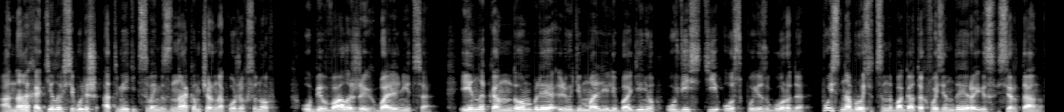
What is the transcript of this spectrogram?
Она хотела всего лишь отметить своим знаком чернокожих сынов – убивала же их больница. И на Кандомбле люди молили богиню увести оспу из города, пусть набросится на богатых Фазендейра из сертанов.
